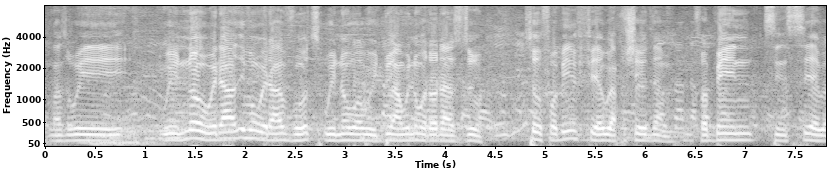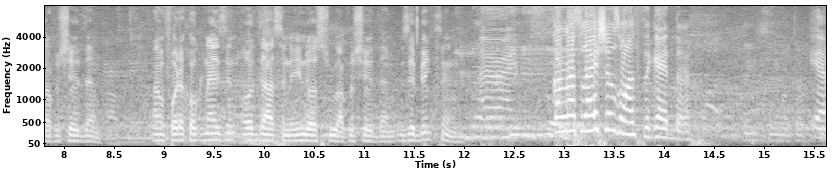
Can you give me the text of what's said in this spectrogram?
Because we we know without even without votes, we know what we do and we know what others do. So for being fair, we appreciate them. For being sincere, we appreciate them. And for recognizing others in the industry, we appreciate them. It's a big thing. All right. Congratulations once again, though. Thanks so much. Yeah.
